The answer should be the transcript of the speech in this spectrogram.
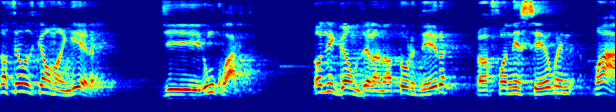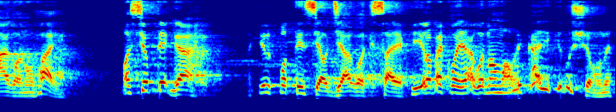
Nós temos aqui uma mangueira de um quarto. Nós ligamos ela na torneira, ela forneceu uma água, não vai? Mas se eu pegar aquele potencial de água que sai aqui, ela vai correr água normal e cair aqui no chão, né?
